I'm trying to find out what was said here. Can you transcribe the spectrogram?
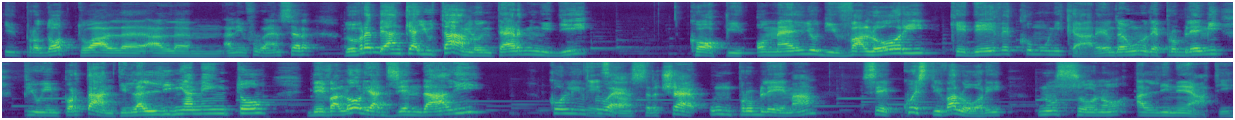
il prodotto al, al, mm, all'influencer dovrebbe anche aiutarlo in termini di copy o meglio di valori che deve comunicare. È uno dei problemi più importanti, l'allineamento dei valori aziendali con l'influencer. Esatto. C'è un problema se questi valori non sono allineati.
